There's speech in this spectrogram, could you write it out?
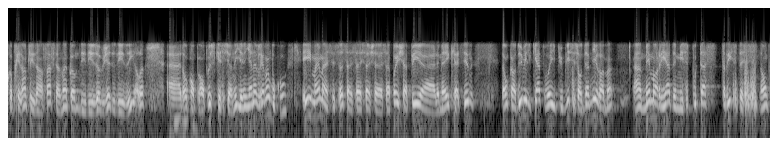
représentent les enfants finalement comme des, des objets de désir. Euh, donc, on, on, peut se questionner. Il y, en a vraiment beaucoup. Et même, euh, c'est ça, ça n'a ça, ça, ça, pas échappé à l'Amérique latine. Donc, en 2004, ouais, il publie, c'est son dernier roman, hein, Memoria de mis putas tristes. Donc,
